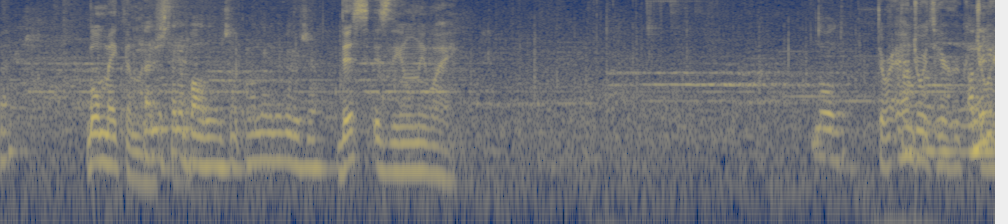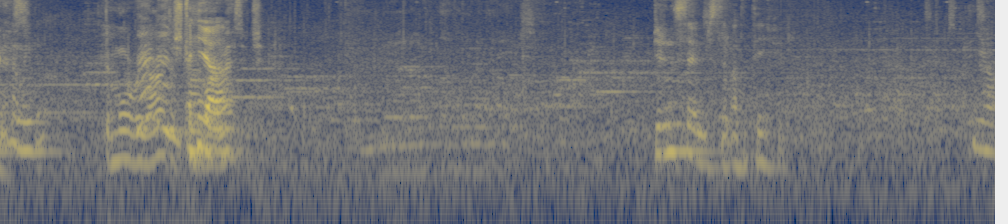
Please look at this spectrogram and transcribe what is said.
ver. We'll make them Ben de understand. sana bağlanacağım. Anlarını göreceğim. This is the only way. Ne oldu? There are androids here who can join us. The more we are, the stronger Ya. our message. Birini sevmişsin. Adı Tevfik. Yok.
